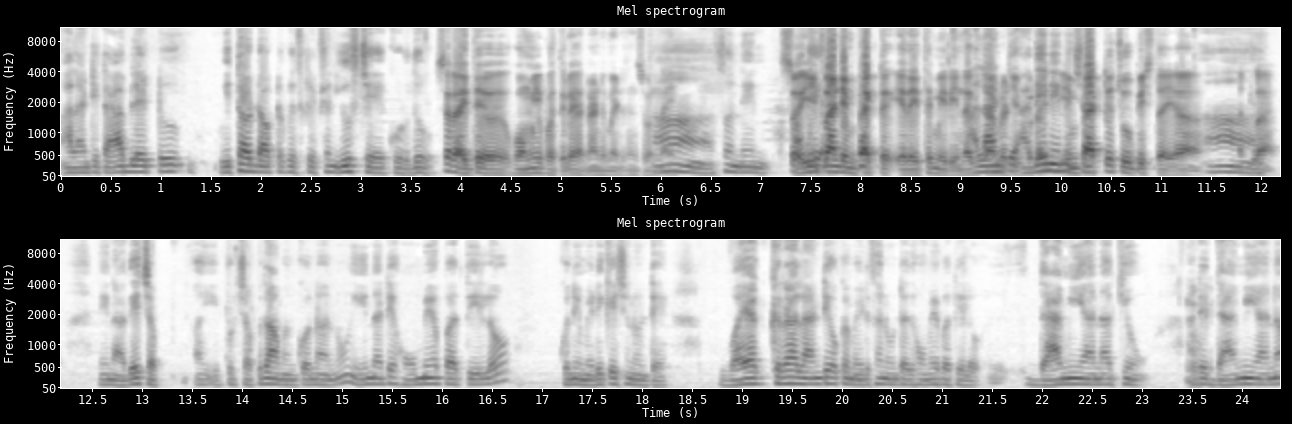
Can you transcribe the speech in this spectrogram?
అలాంటి tablet without doctor prescription use చేయకూడదు. సార్ అయితే హోమియోపతిలో ఎలాంటి మెడిసిన్స్ ఉన్నాయి? సో నేను సో ఇట్లాంటి ఇంపాక్ట్ ఏదైతే మీరు అదే నేను ఇంపాక్ట్ చూపిస్తాయా? అట్లా. నేను అదే చెప్ ఇప్పుడు చెప్దాం అనుకున్నాను. ఏంటంటే హోమియోపతిలో కొన్ని మెడికేషన్ ఉంటాయి. వయగ్రా లాంటి ఒక మెడిసిన్ ఉంటుంది హోమియోపతిలో. దామియానా క్యూ అంటే దామియానా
